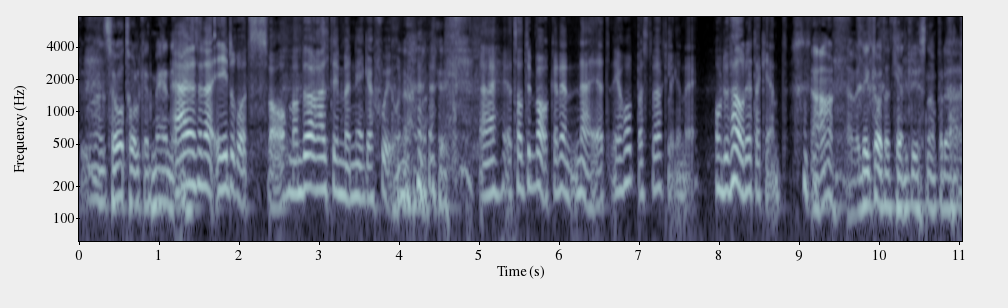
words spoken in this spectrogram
En svårtolkad mening. Ja, en sån där idrottssvar. Man börjar alltid med negation. Okej. Nej, jag tar tillbaka den nejet. Jag hoppas verkligen det. Om du hör detta Kent. Ja, ja, det är klart att Kent lyssnar på det här.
